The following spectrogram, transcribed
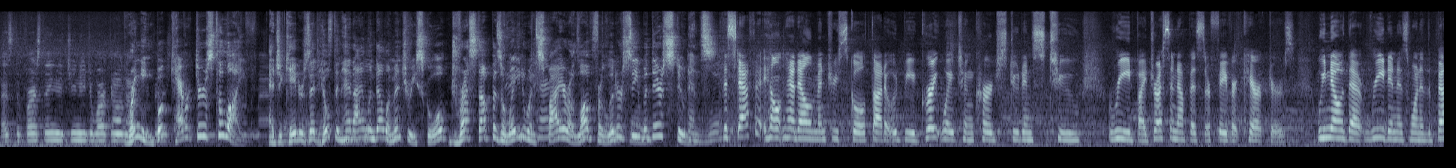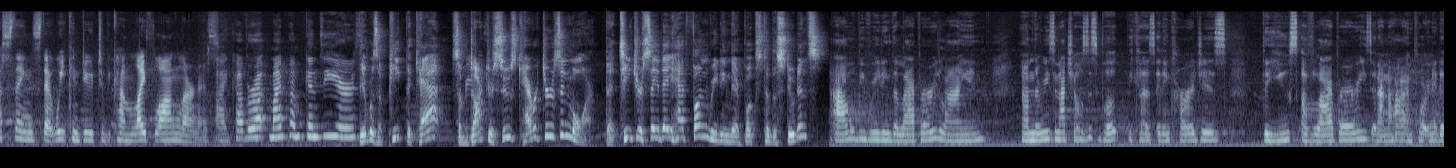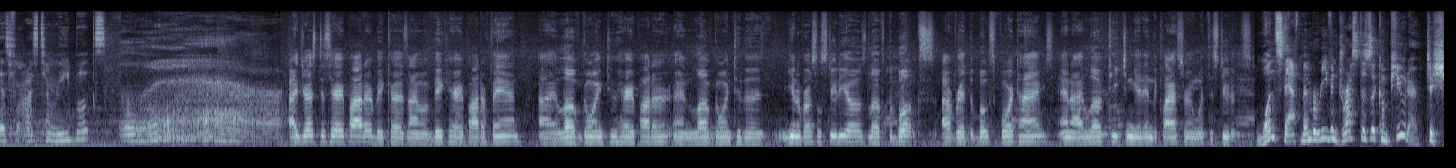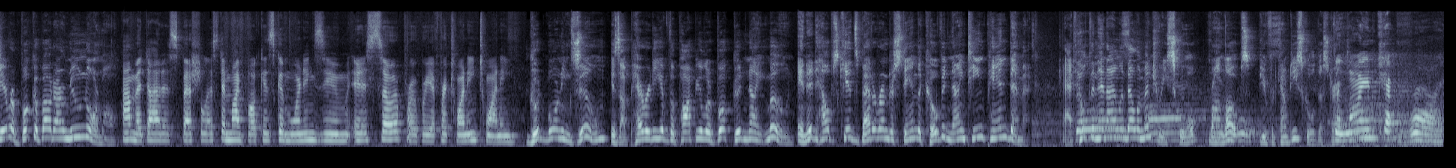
That's the first thing that you need to work on. Bringing book characters to life. Educators at Hilton Head Island Elementary School dressed up as a way to inspire a love for literacy with their students. The staff at Hilton Head Elementary School thought it would be a great way to encourage students to read by dressing up as their favorite characters. We know that reading is one of the best things that we can do to become lifelong learners. I cover up my pumpkin's ears. There was a Pete the Cat, some Dr. Seuss characters, and more. The teachers say they had fun reading their books to the students. I will be reading The Library Lion. Um, the reason I chose this book because it encourages the use of libraries, and I know how important it is for us to read books. I dressed as Harry Potter because I'm a big Harry Potter fan. I love going to Harry Potter and love going to the Universal Studios, love the books. I've read the books four times and I love teaching it in the classroom with the students. One staff member even dressed as a computer to share a book about our new normal. I'm a data specialist and my book is Good Morning Zoom. It is so appropriate for 2020. Good Morning Zoom is a parody of the popular book Good Night Moon, and it helps kids better understand the COVID 19 pandemic. At Hilton Head Island Elementary School, Ron Lopes, Beaufort County School District. The lion kept roaring.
